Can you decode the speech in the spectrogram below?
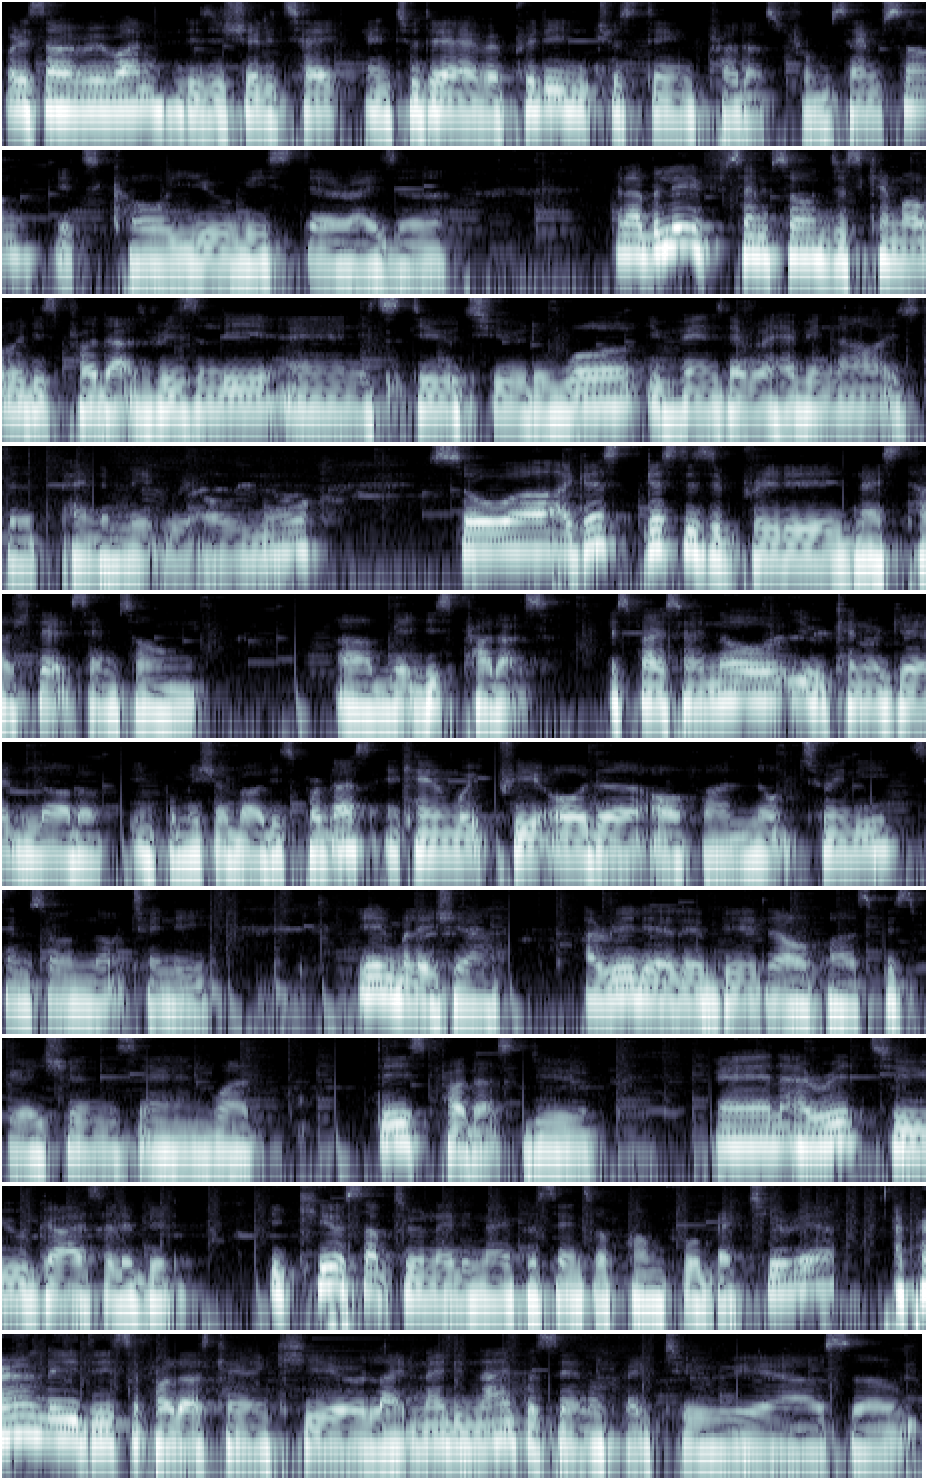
What is up everyone, this is Shady Tech and today I have a pretty interesting product from Samsung. It's called UV Sterilizer. And I believe Samsung just came out with this product recently and it's due to the world events that we're having now. It's the pandemic we all know. So uh, I guess guess this is a pretty nice touch that Samsung uh, made these products. As far as I know, you cannot get a lot of information about these products and can wait pre-order of uh, Note 20, Samsung Note 20 in Malaysia. I read a little bit of uh, specifications and what these products do. And I read to you guys a little bit. It kills up to 99% of harmful bacteria. Apparently these products can kill like 99% of bacteria so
